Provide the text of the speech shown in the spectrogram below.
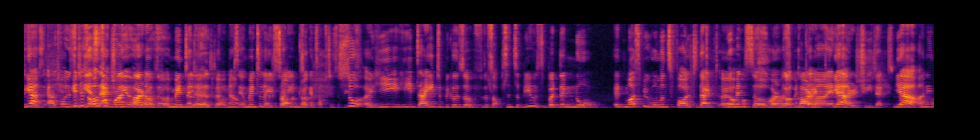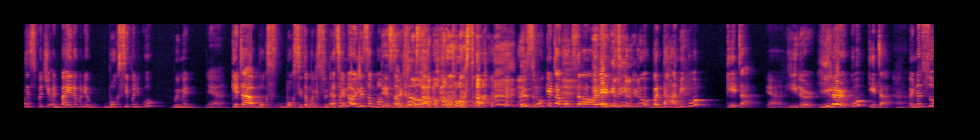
So, yeah, is- alcoholism it is, is also actually one a- part one of, of the uh, mental, mental health health, uh, problems, no, yeah. We- mental we health studied problems. drug and substance abuse. So uh, he he died because of the substance abuse, but then no, it must be woman's fault that uh, Women's uh, her ka- husband karma died. and yeah. energy that. Yeah, अनि त्यसपछि अनि बाहिर पनि बोक्सी पनि को वुमेन Yeah. केटा बोक्स बोक्सी त मैले सुनेको छैन अहिलेसम्म There's no बोक्सा. बोक्सा there's no केटा बोक्सा or anything you know but धामीको केटा Yeah, healer. हिलरको केटा अँ. होइन सो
